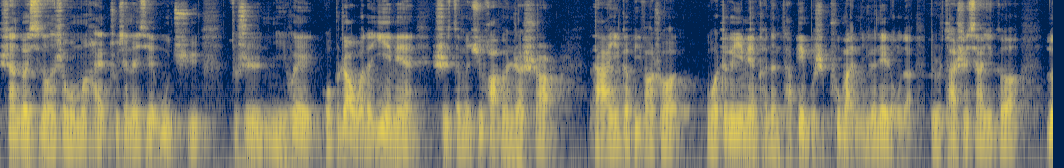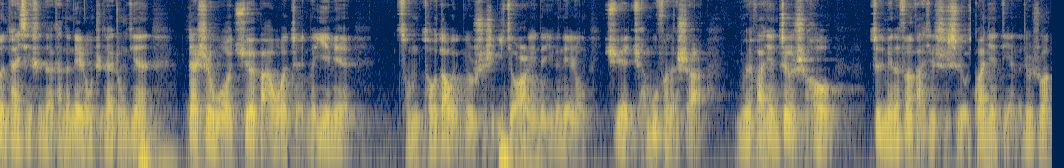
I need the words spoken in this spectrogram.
山格系统的时候，我们还出现了一些误区。就是你会，我不知道我的页面是怎么去划分这十二。打一个比方说，我这个页面可能它并不是铺满一个内容的，比如它是像一个论坛形式的，它的内容只在中间，但是我却把我整个页面从头到尾，比如说是一九二零的一个内容，却全部分了十二。你会发现这个时候这里面的分法其实是有关键点的，就是说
